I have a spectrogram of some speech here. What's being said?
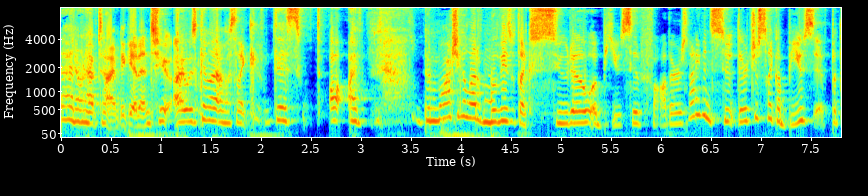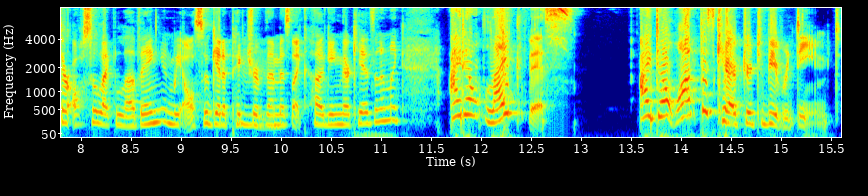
I don't have time to get into. I was gonna. I was like, this. uh, I've been watching a lot of movies with like pseudo abusive fathers. Not even su. They're just like abusive, but they're also like loving, and we also get a picture of them as like hugging their kids. And I'm like, I don't like this. I don't want this character to be redeemed.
